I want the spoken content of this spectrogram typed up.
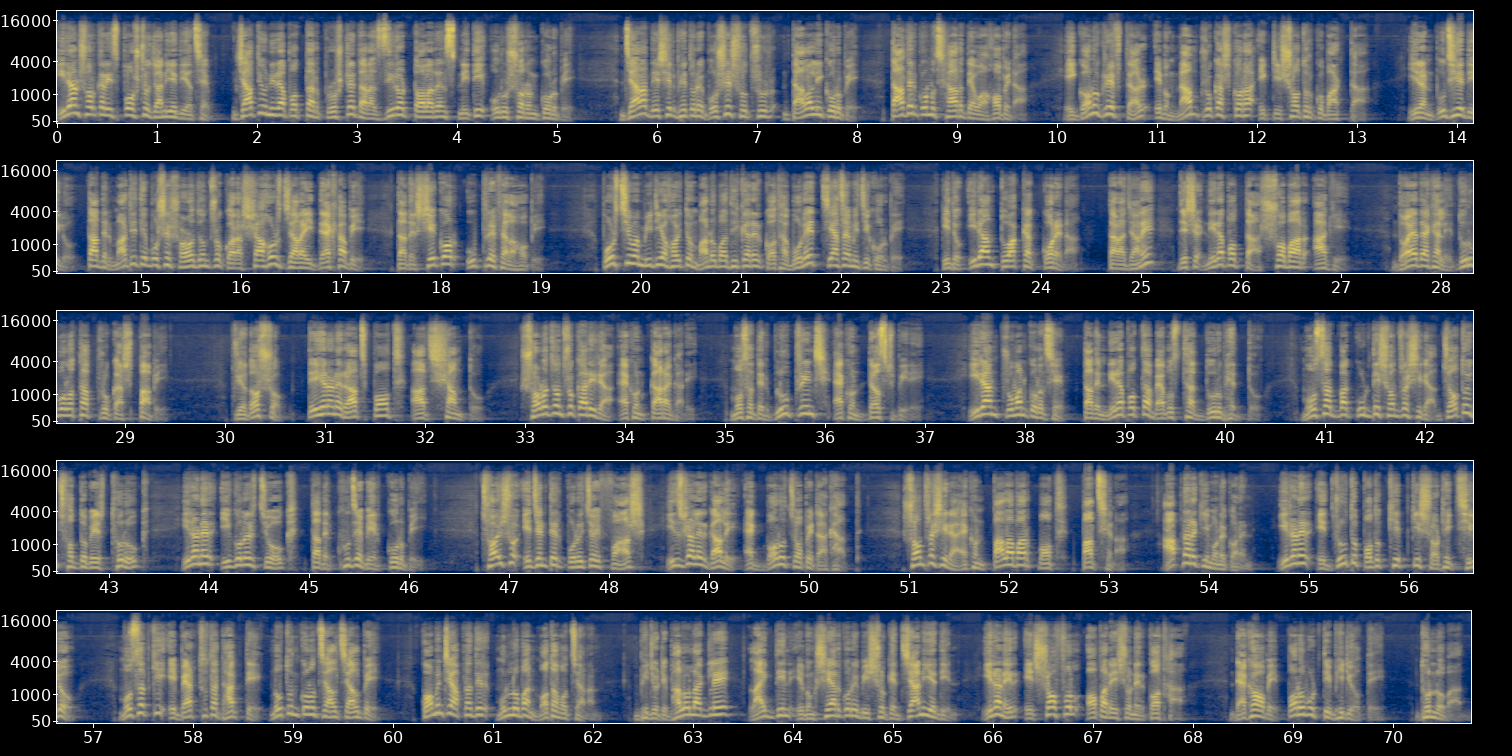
ইরান সরকার স্পষ্ট জানিয়ে দিয়েছে, জাতীয় নিরাপত্তার প্রশ্নে তারা জিরো টলারেন্স নীতি অনুসরণ করবে। যারা দেশের ভেতরে বসে শত্রুর দালালি করবে, তাদের কোনো ছাড় দেওয়া হবে না। এই গণগ্রেফতার এবং নাম প্রকাশ করা একটি সতর্ক বার্তা। ইরান বুঝিয়ে দিল, তাদের মাটিতে বসে ষড়যন্ত্র করার সাহস যারাই দেখাবে, তাদের শেকড় উপড়ে ফেলা হবে। পশ্চিমা মিডিয়া হয়তো মানবাধিকারের কথা বলে চেঁচামেচি করবে, কিন্তু ইরান তোয়াক্কা করে না। তারা জানে দেশের নিরাপত্তা সবার আগে। দয়া দেখালে দুর্বলতা প্রকাশ পাবে। প্রিয় দর্শক, তেহরানের রাজপথ আজ শান্ত। ষড়যন্ত্রকারীরা এখন কারাগারে। মোসাদের ব্লু এখন ডাস্টবিনে। ইরান প্রমাণ করেছে তাদের নিরাপত্তা ব্যবস্থা দুর্ভেদ্য। মোসাদ বা কুর্দি সন্ত্রাসীরা যতই ছদ্মবেশ ধরুক, ইরানের ইগলের চোখ তাদের খুঁজে বের করবেই। ছয়শো এজেন্টের পরিচয় ফাঁস, ইসরায়েলের গালে এক বড় চপেট আঘাত। সন্ত্রাসীরা এখন পালাবার পথ পাচ্ছে না। আপনারা কি মনে করেন, ইরানের এই দ্রুত পদক্ষেপ কি সঠিক ছিল? মোসাদ কি এই ব্যর্থতা ঢাকতে নতুন কোনো চাল চালবে? কমেন্টে আপনাদের মূল্যবান মতামত জানান। ভিডিওটি ভালো লাগলে লাইক দিন এবং শেয়ার করে বিশ্বকে জানিয়ে দিন ইরানের এই সফল অপারেশনের কথা। দেখা হবে পরবর্তী ভিডিওতে। ধন্যবাদ।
